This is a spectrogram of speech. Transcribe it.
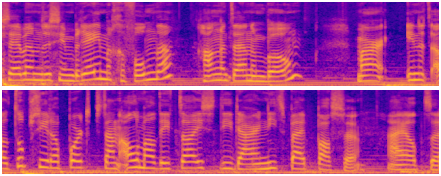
Ze hebben hem dus in Bremen gevonden, hangend aan een boom. Maar in het autopsierapport staan allemaal details die daar niet bij passen. Hij had uh,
